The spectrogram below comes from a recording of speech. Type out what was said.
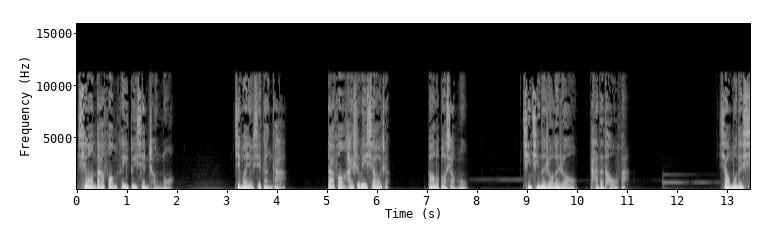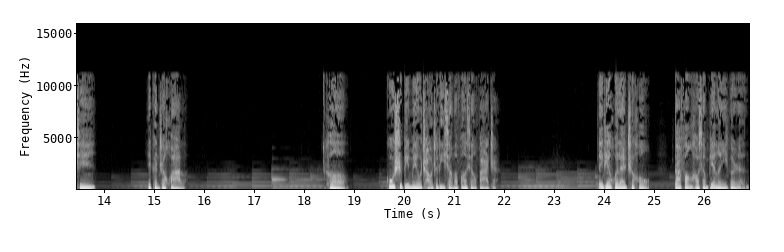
希望大方可以兑现承诺。尽管有些尴尬。大方还是微笑着，抱了抱小木，轻轻的揉了揉他的头发。小木的心也跟着化了。可，故事并没有朝着理想的方向发展。那天回来之后，大方好像变了一个人，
